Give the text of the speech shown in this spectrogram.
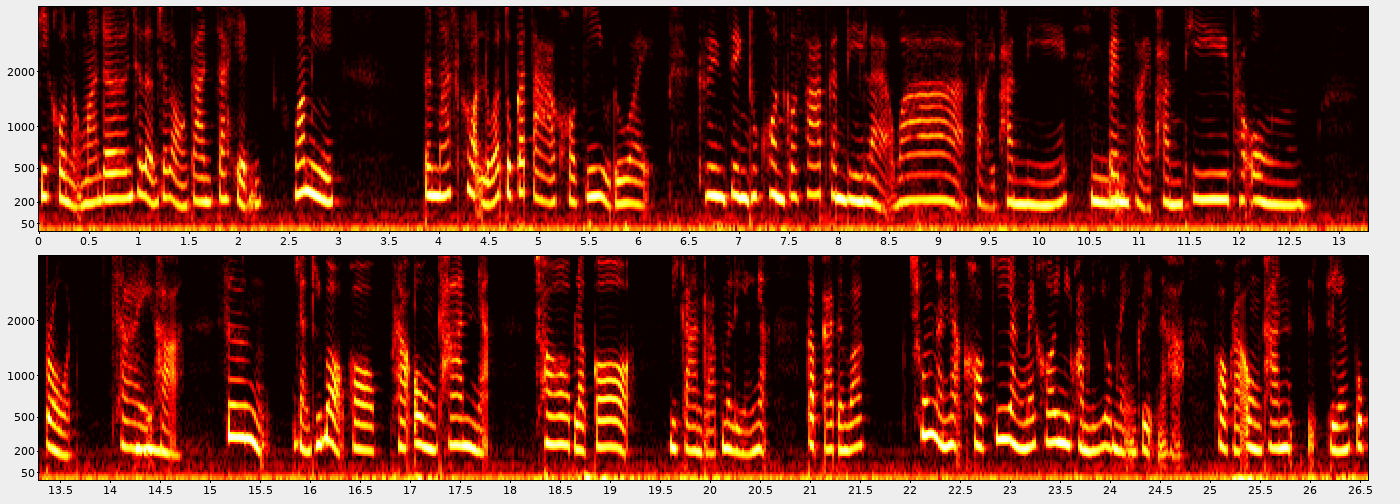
ที่คนออกมาเดิน เฉลิมฉลองกันจะเห็นว่ามีเป็นมาสคอตหรือว่าตุ๊กตาคอกี้อยู่ด้วย คือจริงๆ ทุกคนก็ทราบกันดีแหละว่าสายพันธุ์นี้อืมเป็นสายพันธุ์ที่พระองค์โปรด ใช่ค่ะ ซึ่งอย่างที่บอกพอพระองค์ท่านเนี่ยชอบแล้วก็มีการรับมาเลี้ยงเนี่ยกลับกลายเป็นว่าช่วงนั้นเนี่ยคอกี้ยังไม่ค่อยมีความนิยมในอังกฤษนะคะ พอพระองค์ท่านเลี้ยงปุ๊บ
